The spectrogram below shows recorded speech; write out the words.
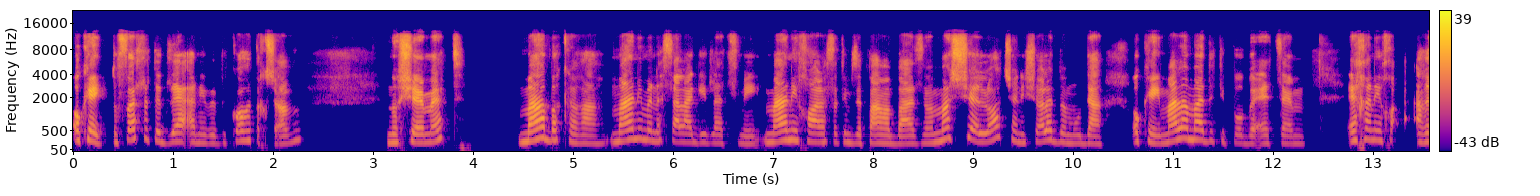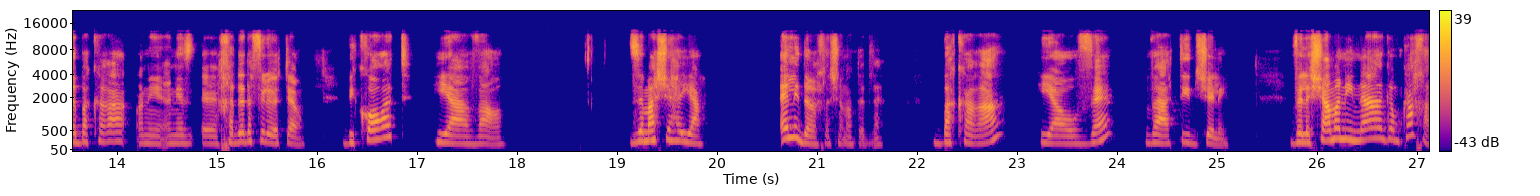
אוקיי, תופסת את זה, אני בביקורת עכשיו, נושמת, מה הבקרה? מה אני מנסה להגיד לעצמי? מה אני יכולה לעשות עם זה פעם הבאה? זה ממש שאלות שאני שואלת במודע. אוקיי, מה למדתי פה בעצם? איך אני יכולה... הרי בקרה, אני, אני אחדד אפילו יותר. ביקורת היא העבר. זה מה שהיה. אין לי דרך לשנות את זה. בקרה היא ההווה והעתיד שלי. ולשם אני נעה גם ככה.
